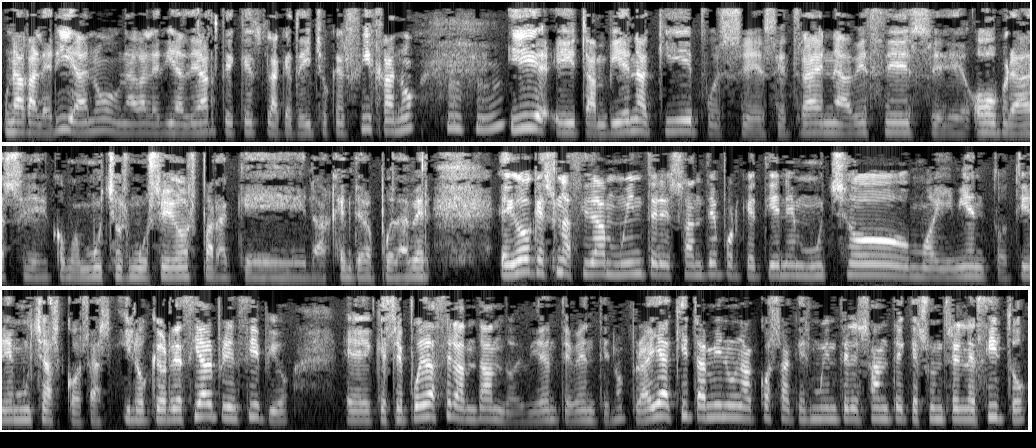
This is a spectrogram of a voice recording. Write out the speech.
una galería, ¿no? Una galería de arte que es la que te he dicho que es fija, ¿no? y, también aquí pues eh, se traen a veces eh, obras eh, como en muchos museos para que la gente lo pueda ver. Digo que es una ciudad muy interesante porque tiene mucho movimiento, tiene muchas cosas. Y lo que os decía al principio, que se puede hacer andando, evidentemente, ¿no? Pero hay aquí también una cosa que es muy interesante, que es un trenecito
